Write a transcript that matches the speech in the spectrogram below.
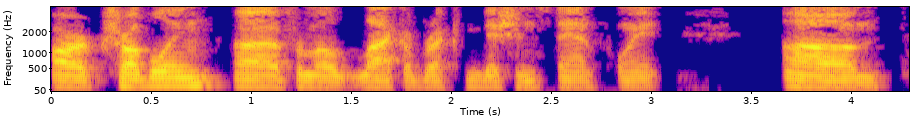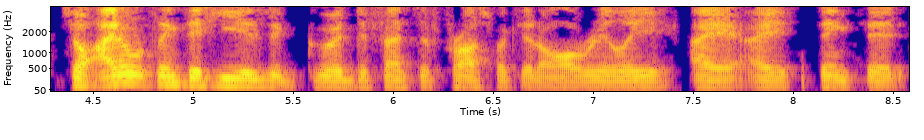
are troubling uh, from a lack of recognition standpoint. Um, so I don't think that he is a good defensive prospect at all. Really, I, I think that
